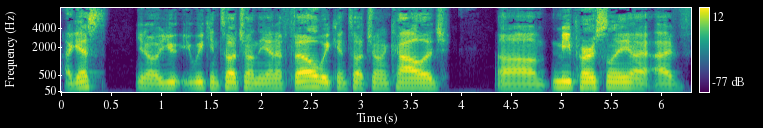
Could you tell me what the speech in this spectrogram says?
I guess you know you we can touch on the NFL. We can touch on college. Um, me personally, I, I've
